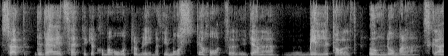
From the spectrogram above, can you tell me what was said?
så att det där är ett sätt tycker jag, att komma åt problemet. Vi måste ha, för lite grann billigt talat, ungdomarna ska,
